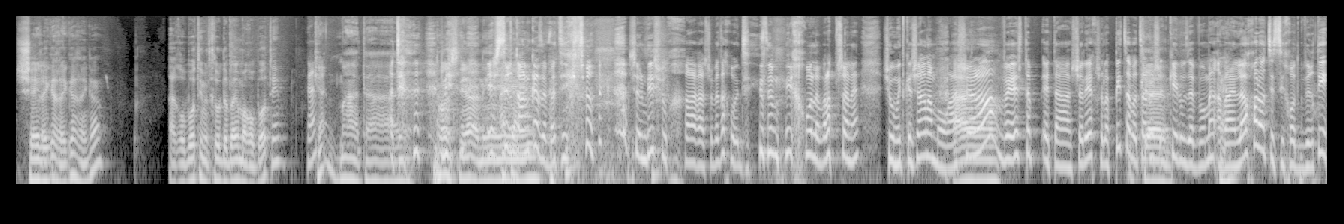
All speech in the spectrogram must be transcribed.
של... רגע, רגע, רגע. הרובוטים התחילו לדבר עם הרובוטים? כן, מה אתה... לא. יש סרטון כן. כזה בטיקטוק של מישהו חרא, שבטח הוא הוציא את זה מחו"ל, אבל לא משנה, שהוא מתקשר למורה אה. שלו, ויש את השליח של הפיצה בצד כן. השני, כאילו זה, ואומר, אבל אני לא יכול להוציא שיחות, גברתי,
